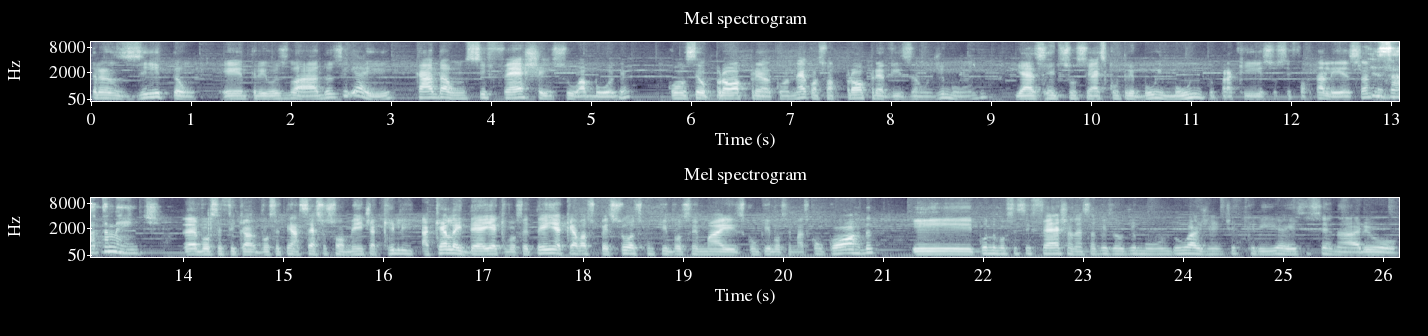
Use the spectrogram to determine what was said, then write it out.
transitam entre os lados e aí cada um se fecha em sua bolha com seu própria, com, né, com a sua própria visão de mundo e as redes sociais contribuem muito para que isso se fortaleça. Exatamente. É, você fica, você tem acesso somente àquele, àquela ideia que você tem, aquelas pessoas com quem você mais, com quem você mais concorda. E quando você se fecha nessa visão de mundo, a gente cria esse cenário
